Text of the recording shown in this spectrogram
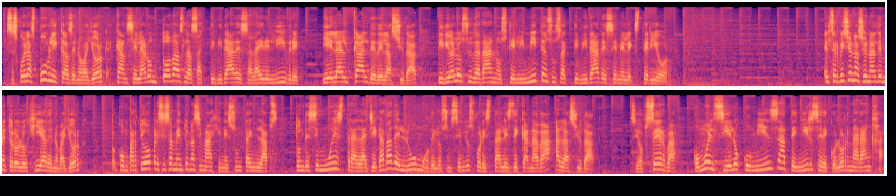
Las escuelas públicas de Nueva York cancelaron todas las actividades al aire libre y el alcalde de la ciudad pidió a los ciudadanos que limiten sus actividades en el exterior. El Servicio Nacional de Meteorología de Nueva York compartió precisamente unas imágenes, un time lapse, donde se muestra la llegada del humo de los incendios forestales de Canadá a la ciudad. Se observa cómo el cielo comienza a teñirse de color naranja.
